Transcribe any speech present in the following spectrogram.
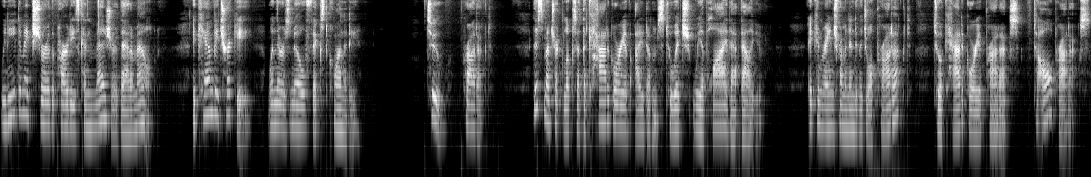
we need to make sure the parties can measure that amount. It can be tricky when there is no fixed quantity. 2 product. This metric looks at the category of items to which we apply that value. It can range from an individual product to a category of products to all products.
